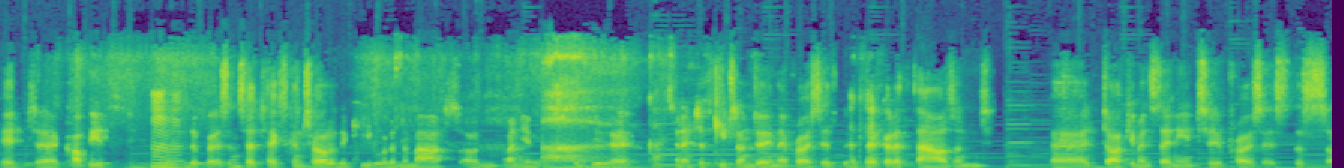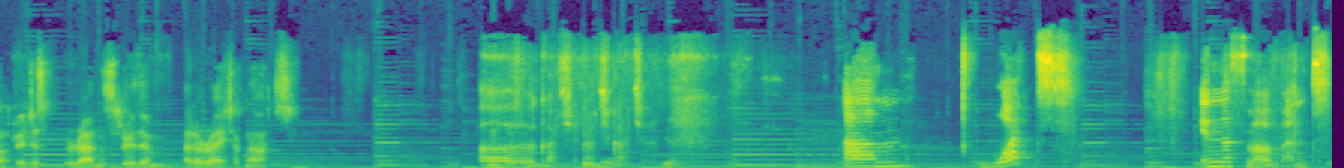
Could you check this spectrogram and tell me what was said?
it uh, copies mm. the person, so it takes control of the keyboard and the mouse on, on your oh, computer, gotcha. and it just keeps on doing their process. Okay. They've got a thousand uh, documents they need to process. The software just runs through them at a rate of knots. Oh, gotcha, gotcha, gotcha. Yeah. Um, what in this moment,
